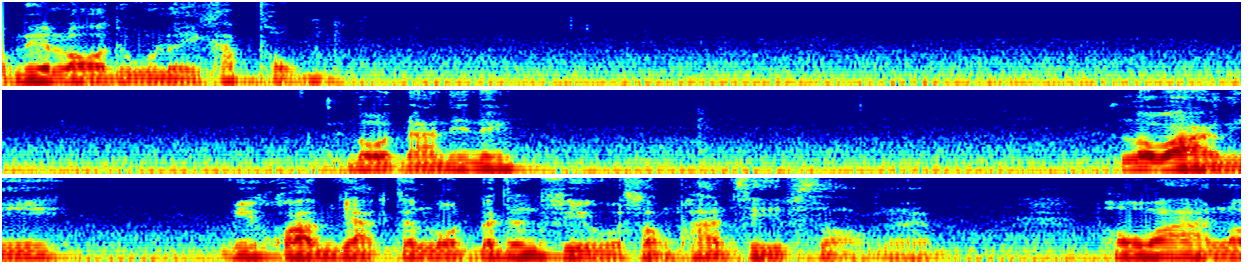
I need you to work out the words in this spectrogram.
ผมนี่รอดูเลยครับผม โหลดนานนิดนึง ระหว่างนี้มีความอยากจะโหลด Battlefield 2042 นะครับ เพราะว่าเรา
